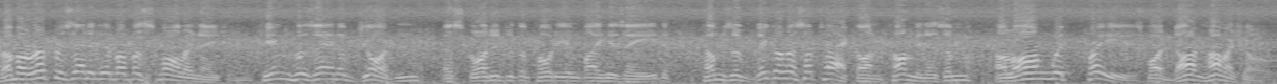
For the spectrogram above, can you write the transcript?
From a representative of a smaller nation, King Hussein of Jordan, escorted to the podium by his aide, comes a vigorous attack on communism along with praise for Dag Hammarskjöld.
